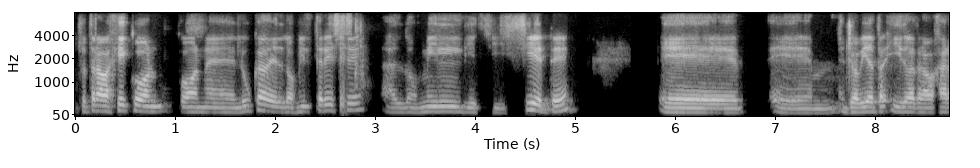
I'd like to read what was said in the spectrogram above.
Yo trabajé con, con eh, Luca del 2013 al 2017. Eh, yo había ido a trabajar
